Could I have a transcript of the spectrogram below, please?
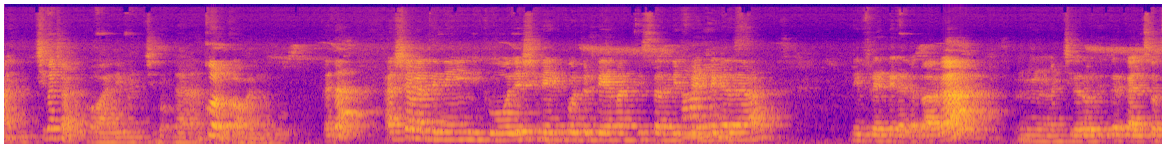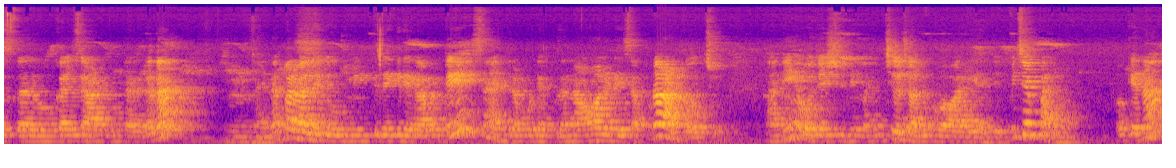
మంచిగా చదువుకోవాలి మంచిగా ఉండాలని కోరుకోవాలి నువ్వు కదా? హర్షవర్ధిని నీకు ఓజస్వి వెళ్ళిపోతుంటే ఏమనిపిస్తుంది? నీ ఫ్రెండ్ కదా? నీ ఫ్రెండ్ కదా బాగా? మంచిగా రోజు ఇద్దరు కలిసి వస్తారు కలిసి ఆడుకుంటారు కదా? అయినా పర్వాలేదు మీ ఇంటి దగ్గరే కాబట్టి సాయంత్రం పూట ఎప్పుడైనా హాలిడేస్ అప్పుడు ఆడుకోవచ్చు. కానీ ఓజస్విని మంచిగా చదువుకోవాలి అని చెప్పి చెప్పాలి. ఓకేనా?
